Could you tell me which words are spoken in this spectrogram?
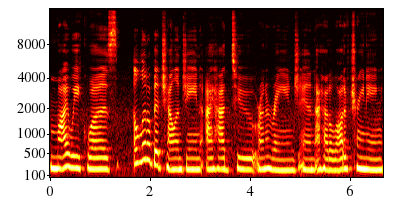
My week was a little bit challenging. I had to run a range and I had a lot of training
